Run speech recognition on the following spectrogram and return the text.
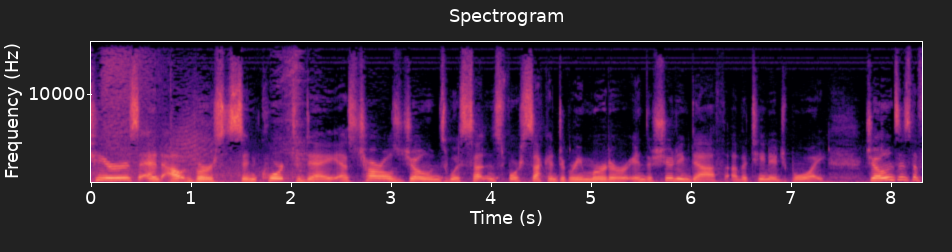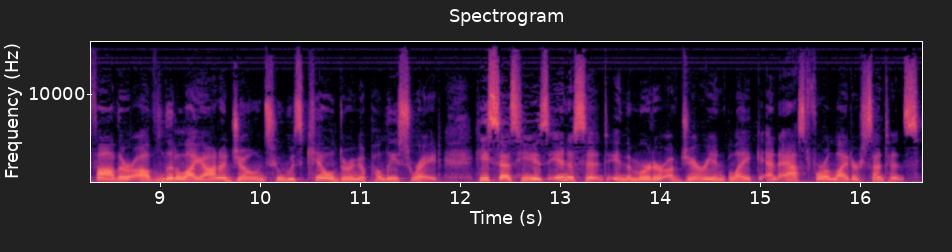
Tears and outbursts in court today as Charles Jones was sentenced for second degree murder in the shooting death of a teenage boy. Jones is the father of little Aiyana Jones, who was killed during a police raid. He says he is innocent in the murder of Je'Rean Blake and asked for a lighter sentence.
